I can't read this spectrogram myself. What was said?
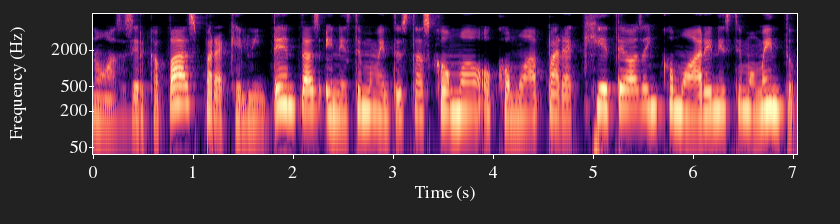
no vas a ser capaz, para qué lo intentas, en este momento estás cómodo o cómoda, para qué te vas a incomodar en este momento.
